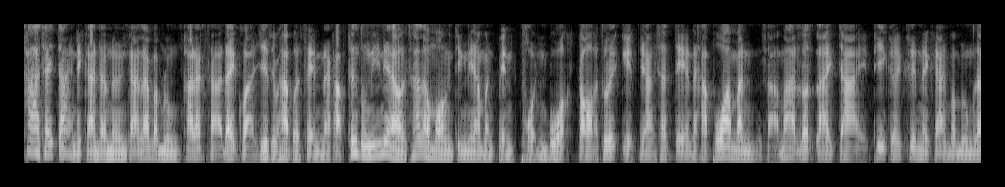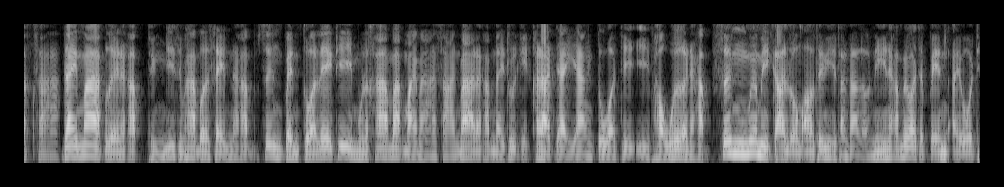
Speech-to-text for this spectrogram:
ค่าใช้จ่ายในการดำเนินการและบำรุงค่ารักษาได้กว่า 25%นะครับ ซึ่งตรงนี้เนี่ยถ้าเรามองจริงเนี่ยมันเป็นผลบวกต่อธุรกิจอย่างชัดเจนนะครับ เพราะว่ามันสามารถลดรายจ่ายที่เกิดขึ้นในการบำรุงรักษาได้มากเลยนะครับถึง 25%นะครับ ซึ่งเป็นตัวเลขที่มูลค่ามากมายมหาศาลมากนะครับในธุรกิจขนาดใหญ่อย่างตัว GE Power นะครับ ซึ่งเมื่อมีการรวมเอาเทคโนโลยีต่างๆ เหล่านี้นะครับไม่ว่าจะเป็น IoT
